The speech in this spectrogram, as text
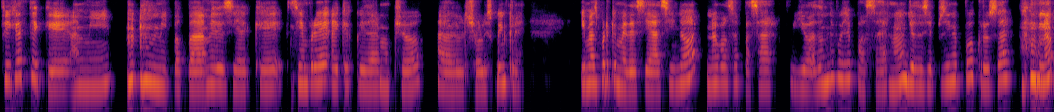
Fíjate que a mí, mi papá me decía que siempre hay que cuidar mucho al Xoloscuincle. Y más porque me decía, si no, no vas a pasar. Y yo, ¿a dónde voy a pasar? ¿No? Yo decía, pues sí me puedo cruzar, ¿no?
